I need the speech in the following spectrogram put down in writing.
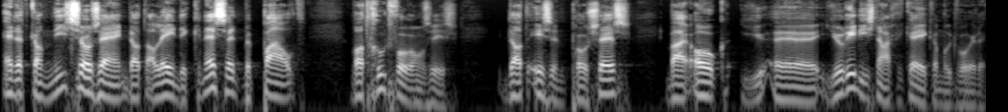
En het kan niet zo zijn dat alleen de Knesset bepaalt wat goed voor ons is. Dat is een proces waar ook uh, juridisch naar gekeken moet worden.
